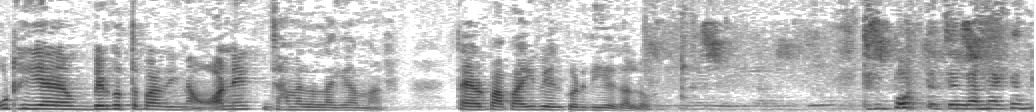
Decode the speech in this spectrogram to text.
উঠিয়ে বের করতে পারি না অনেক ঝামেলা লাগে আমার। তাই ওর পাপাই বের করে দিয়ে গেল। তুমি পড়তে চাইলে না কেন?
